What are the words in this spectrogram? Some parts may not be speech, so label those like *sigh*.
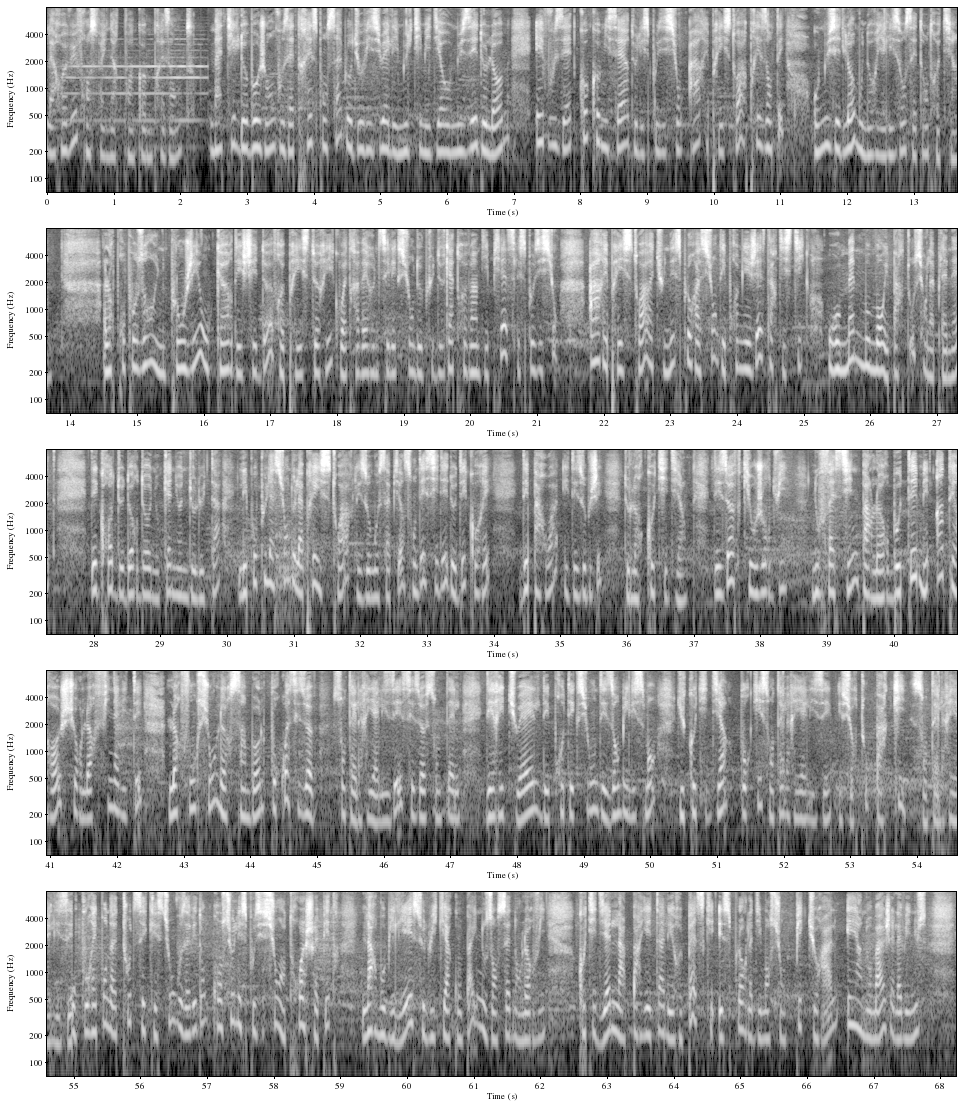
La revue francefineart.com présente. Mathilde Beaujean, vous êtes responsable audiovisuel et multimédia au Musée de l'Homme et vous êtes co-commissaire de l'exposition Art et Préhistoire présentée au Musée de l'Homme où nous réalisons cet entretien. Alors proposant une plongée au cœur des chefs-d'œuvre préhistoriques ou à travers une sélection de plus de 90 pièces, l'exposition Art et Préhistoire est une exploration des premiers gestes artistiques où au même moment et partout sur la planète, des grottes de Dordogne ou canyon de l'Utah, les populations de la préhistoire, les Homo sapiens, ont décidé de décorer des parois et des objets de leur quotidien. Des œuvres qui aujourd'hui nous fascinent par leur beauté mais interrogent sur leur finalité, leur fonction, leur symbole pourquoi ces œuvres sont-elles réalisées? Ces œuvres sont-elles des rituels, des protections, des embellissements du quotidien? Pour qui sont-elles réalisées? Et surtout, par qui sont-elles réalisées? Pour répondre à toutes ces questions, vous avez donc conçu l'exposition en trois chapitres. L'art mobilier, celui qui accompagne nos ancêtres dans leur vie quotidienne, l'art pariétal et rupestre qui explore la dimension picturale. Et un hommage à la Vénus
